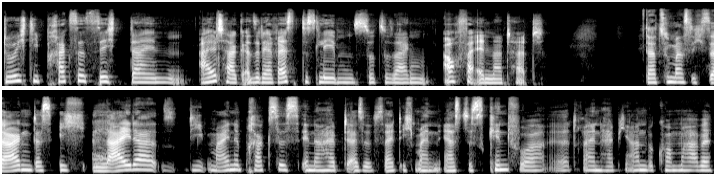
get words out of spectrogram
durch die Praxis sich dein Alltag, also der Rest des Lebens sozusagen auch verändert hat. Dazu muss ich sagen, dass ich leider die, meine Praxis innerhalb, der, also seit ich mein erstes Kind vor äh, dreieinhalb Jahren bekommen habe,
